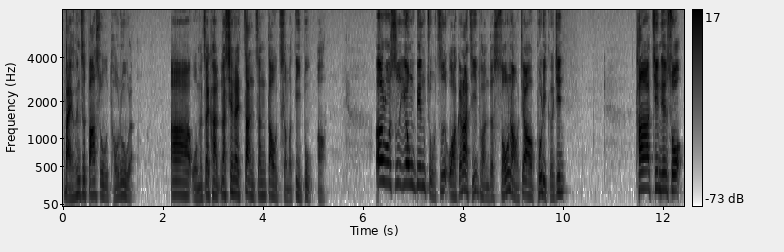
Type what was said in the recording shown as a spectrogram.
百分之八十五投入了啊，我们再看，那现在战争到什么地步啊？俄罗斯佣兵组织瓦格纳集团的首脑叫普里格金。他今天说，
